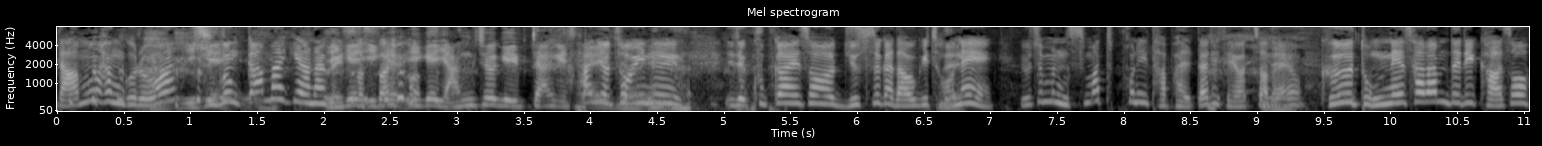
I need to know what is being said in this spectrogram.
나무 한 그루와 죽은 까마귀 하나가 이게 있었어요. 이게 이게 양쪽의 입장이 잘 아니요, 저희는 이제 국가에서 뉴스가 나오기 전에 요즘은 스마트폰이 다 발달이 되었잖아요. 네. 그 동네 사람들이 가서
